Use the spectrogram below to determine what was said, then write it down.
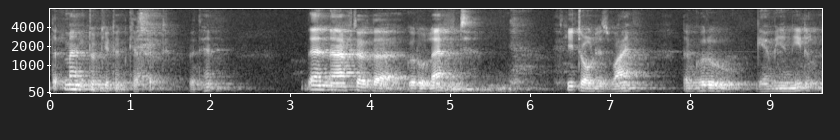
That man took it and kept it with him. Then after the guru left, he told his wife, the guru gave me a needle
